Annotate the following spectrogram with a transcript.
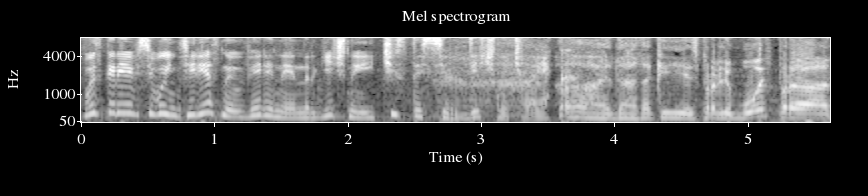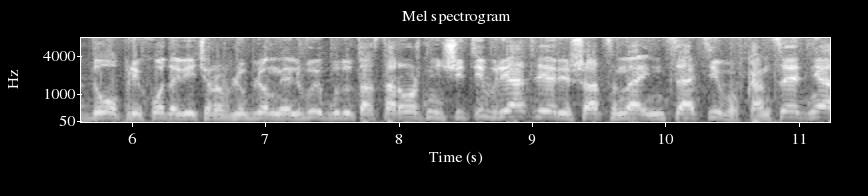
вы, скорее всего, интересный, уверенный, энергичный и чистосердечный человек. Ай, да, так и есть. Про любовь, про до прихода вечера влюбленные львы будут осторожничать и вряд ли решаться на инициативу. В конце дня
